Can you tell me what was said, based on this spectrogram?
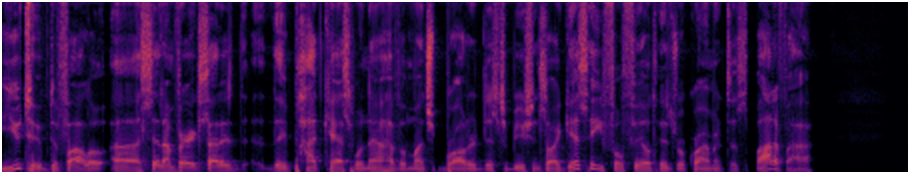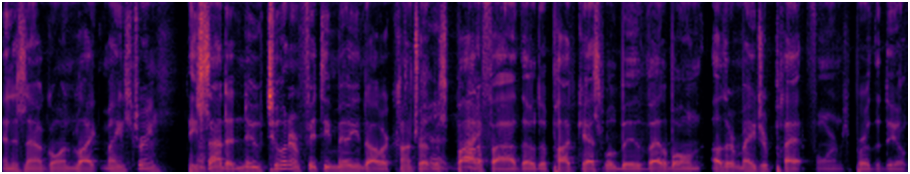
YouTube to follow. Uh, said, I'm very excited. The podcast will now have a much broader distribution. So I guess he fulfilled his requirement to Spotify and is now going like mainstream. He signed a new $250 million contract with Good night. Spotify, though the podcast will be available on other major platforms per the deal.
